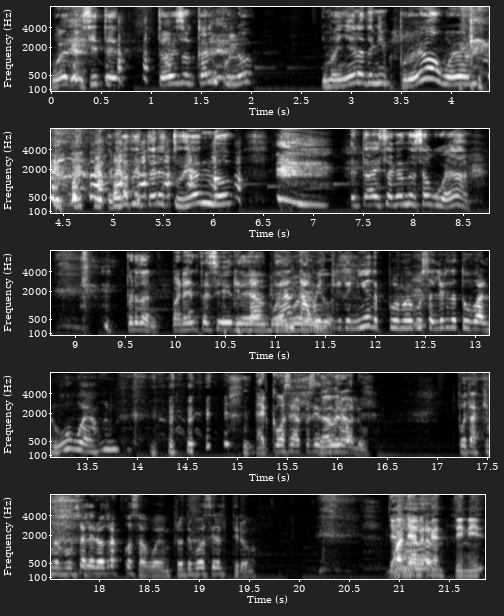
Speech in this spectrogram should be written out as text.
weón, hiciste todos esos cálculos y mañana tenéis pruebas, weón. En vez de estar estudiando, estabais sacando esa weá. Perdón, paréntesis Que de, weón, buen está muy y después me puse a leer de Tuvalu, weón. A ver cómo se llama el presidente de pero- Tuvalu. Puta, es que me puse a leer otras cosas, weón, pero te puedo decir el tiro. Ya, ¿Cuál es el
